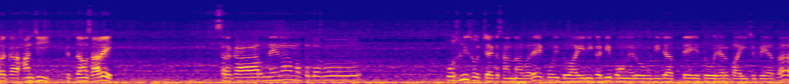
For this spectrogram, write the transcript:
ਸਰਕਾਰ ਹਾਂਜੀ, ਕਿੱਦਾਂ ਸਾਰੇ? ਸਰਕਾਰ ਨੇ ਨਾ ਮਤਲਬ ਕੁਝ ਨਹੀਂ ਸੋਚਿਆ ਕਿਸਾਨਾਂ ਬਾਰੇ, ਕੋਈ ਦਵਾਈ ਨਹੀਂ ਕੱਢੀ ਪੌਣੇ ਰੋਗ ਦੀ, ਜਦ ਤੇ 2022 ਚ ਪਿਆ ਤਾਂ।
